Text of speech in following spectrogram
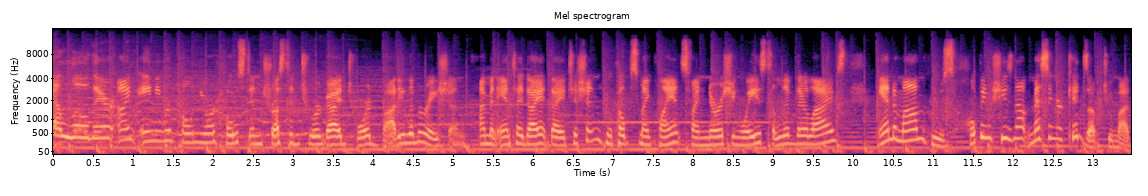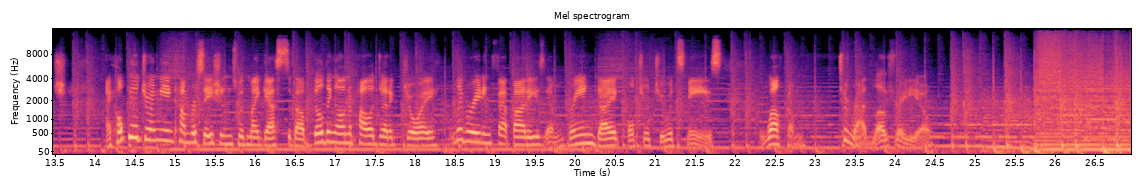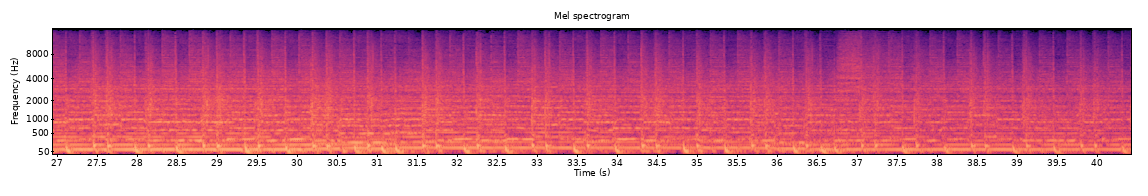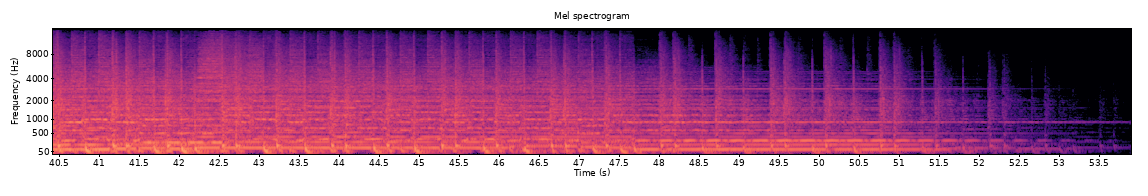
Hello there, I'm Amy Rapone, your host and trusted tour guide toward body liberation. I'm an anti diet dietitian who helps my clients find nourishing ways to live their lives, and a mom who's hoping she's not messing her kids up too much. I hope you'll join me in conversations with my guests about building unapologetic joy, liberating fat bodies, and bringing diet culture to its knees. Welcome to Rad Love Radio.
